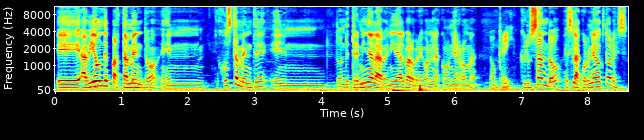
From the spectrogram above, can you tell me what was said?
Eh, había un departamento en justamente en donde termina la avenida Álvaro Obregón en la colonia Roma. Okay. Cruzando es la colonia Doctores,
